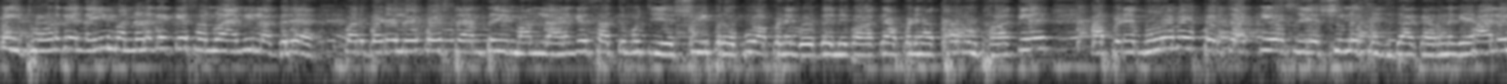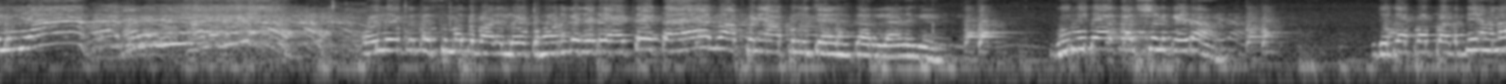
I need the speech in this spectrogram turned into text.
ਢੀਠ ਹੋਣਗੇ, ਨਹੀਂ ਮੰਨਣਗੇ ਕਿ ਸਾਨੂੰ ਐਵੇਂ ਲੱਗ ਰਿਹਾ ਪਰ ਬੜੇ ਲੋਕ ਉਸ ਟਾਈਮ ਤੇ ਵੀ ਮੰਨ ਲੈਣਗੇ, ਸੱਚਮੁੱਚ ਯਿਸੂ ਹੀ ਪ੍ਰਭੂ ਆਪਣੇ ਗੋਡੇ ਨਿਭਾ ਕੇ, ਆਪਣੇ ਹੱਥਾਂ ਨੂੰ ਉਠਾ ਕੇ, ਆਪਣੇ ਮੂੰਹ ਨੂੰ ਉੱਪਰ ਚੱਕ ਕੇ ਉਸ ਯਿਸੂ ਨੂੰ ਸਜਦਾ ਕਰਨਗੇ। ਹਾਲੇਲੂਇਆ ਹਾਲੇਲੂਇਆ ਉਹ ਲੋਕ ਕਿਸਮਤ ਵਾਲੇ ਲੋਕ ਹੋਣਗੇ ਜਿਹੜੇ ਐਟ ਏ ਟਾਈਮ ਆਪਣੇ ਆਪ ਨੂੰ ਚੇਂਜ ਕਰ ਲੈਣਗੇ। ਗੁਰੂ ਦਾ ਆਕਰਸ਼ਣ ਕਿਹੜਾ? ਜਦੋਂ ਆਪਾਂ ਪੜ੍ਹਦੇ ਹਾਂ ਨਾ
